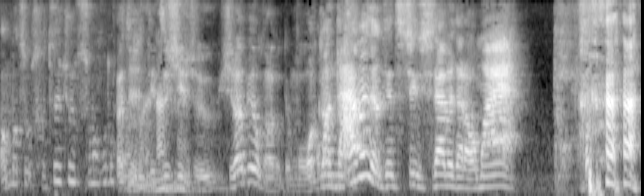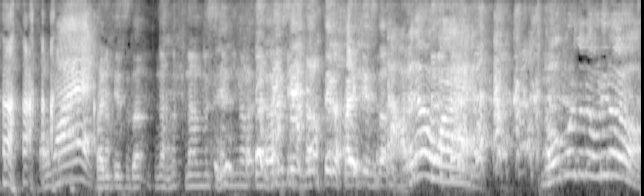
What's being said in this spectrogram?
あんまそう撮影中にスマホとかあじゃあない。鉄シー調べようかなと思ってもうわお前かんない。ダメだよ鉄心調べたらお前。お前。張り鉄だ。な南武線に乗ってる。張り鉄だ。ダメだよお前ノーボルトで降りろよ。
